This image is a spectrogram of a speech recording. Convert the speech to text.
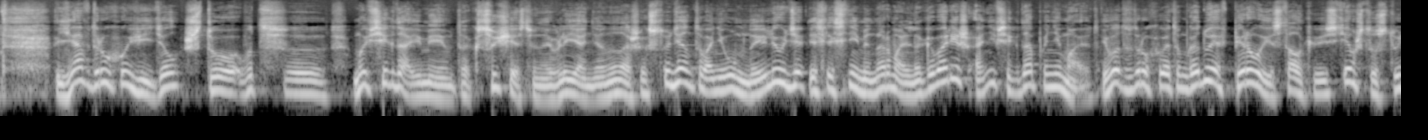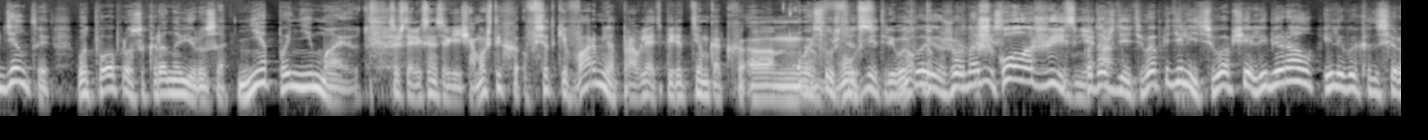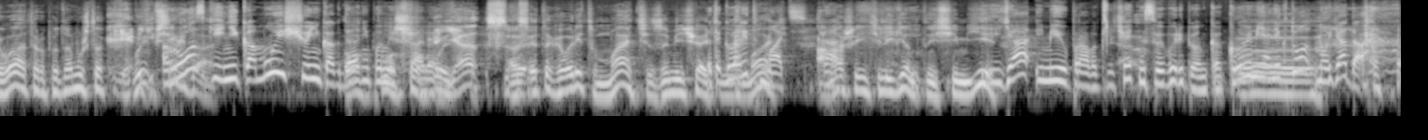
Я вдруг увидел, что вот э, мы всегда имеем так существенное влияние на наших студентов, они умные люди, если с ними нормально говоришь, они всегда понимают. И вот вдруг в этом году я впервые сталкиваюсь с тем, что студенты вот по вопросу коронавируса не понимают. Слушайте, Александр Сергеевич, а может их все-таки в армию отправлять перед тем, как эм, Ой, слушайте, вуз? Дмитрий, вот Ну, вы ну, журналист. Школа жизни. а Подождите, вы определитесь, вы вообще либерал или вы консерватор, потому что Я- вы я- всегда... Розги никому еще никогда О, не помешали. О, ой. Я с- А, Это говорит мать замечательная. Это говорит мать, о да. нашей интеллигентной И семье. я имею право кричать на своего ребенка. Кроме меня никто, но я да.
